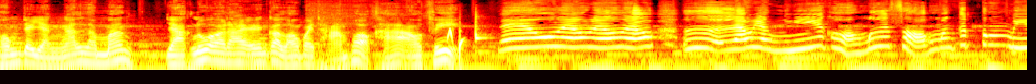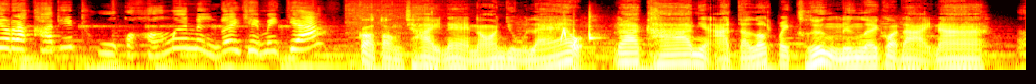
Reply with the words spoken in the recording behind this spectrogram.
คงจะอย่างนั้นละมั้ง อยากรู้อะไรเองก็ลองไปถามพ่อค้าเอาสิ แล้ว เออ แล้วอย่างนี้ของมือสองมันก็ต้องมีราคาที่ถูกกว่าของมือหนึ่งด้วยใช่ไหมจ๊ะ ก็ต้องใช่แน่นอนอยู่แล้ว ราคาเนี่ยอาจจะลดไปครึ่งหนึ่งเลยก็ได้นะเอ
